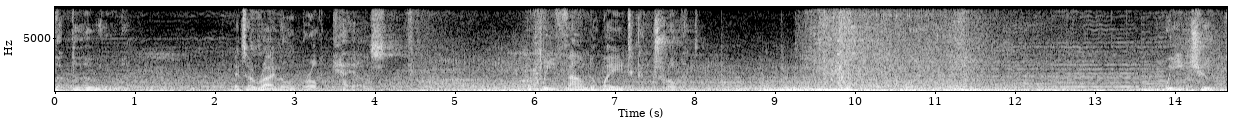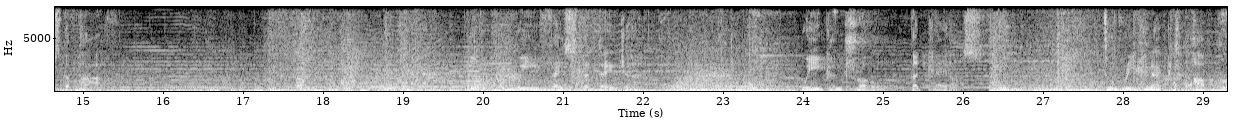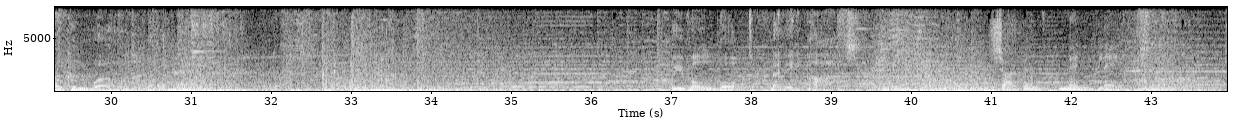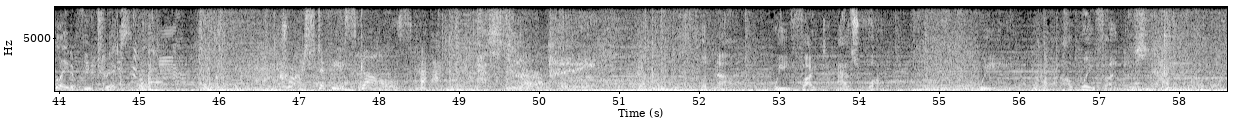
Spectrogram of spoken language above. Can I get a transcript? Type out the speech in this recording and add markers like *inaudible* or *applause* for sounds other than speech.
The gloom. Its arrival brought chaos. But we found a way to control it. We choose the path. We face the danger. We control the chaos. To reconnect our broken world. We've all walked many paths. Sharpened many blades. Played a few tricks. Crushed a few skulls. *laughs* But now, we fight as one. We are Wayfinders.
